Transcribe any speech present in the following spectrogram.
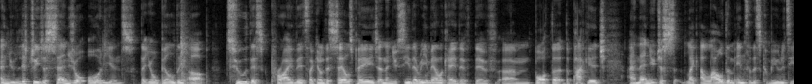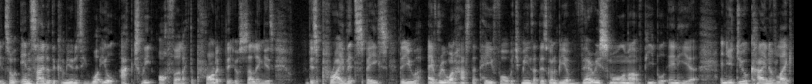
and you literally just send your audience that you're building up to this private, like, you know, the sales page, and then you see their email, okay, they've, they've um, bought the, the package, and then you just like allow them into this community. And so inside of the community, what you'll actually offer, like the product that you're selling is this private space that you everyone has to pay for which means that there's going to be a very small amount of people in here. And you do kind of like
